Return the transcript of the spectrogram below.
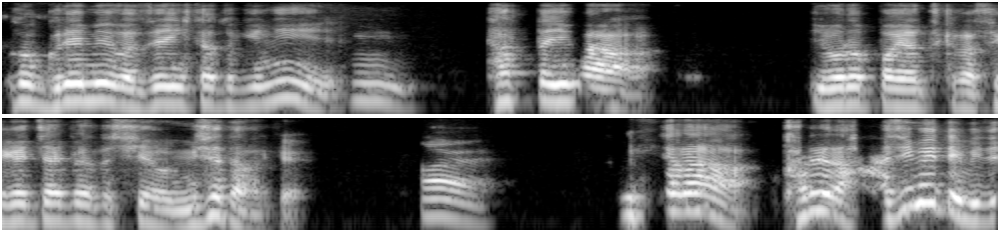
そのグレミオが全員来た時に、うん。たった今、ヨーロッパやってから世界チャンピオンの試合を見せたわけ。はい。そしたら、彼ら初めてビデ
